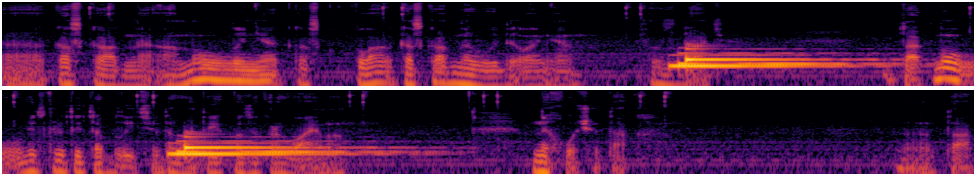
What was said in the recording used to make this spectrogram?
Е, Каскадне оновлення, каскадне видалення. Создати. Так, ну, відкриті таблиці. Давайте їх позакриваємо. Не хоче так. Так,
